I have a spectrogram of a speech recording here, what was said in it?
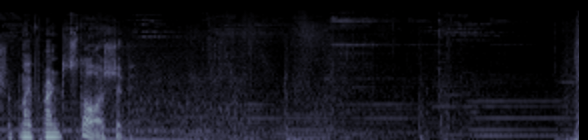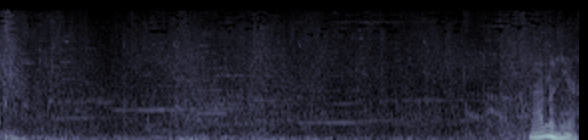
Starship, my friend, Starship. What happened here?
